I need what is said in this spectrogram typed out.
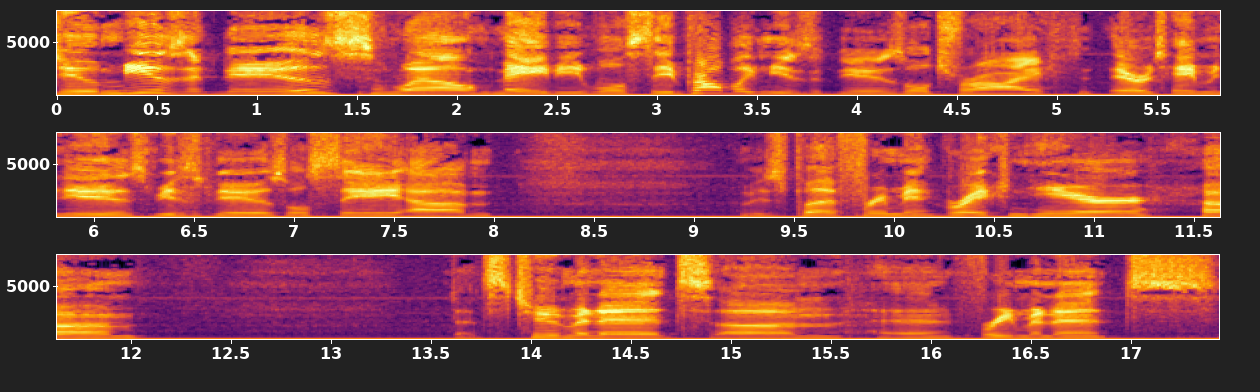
do music news. Well, maybe. We'll see. Probably music news. We'll try. Entertainment news, music news. We'll see. Um, let me just put a three minute break in here. Um, that's two minutes. Um, and three minutes.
